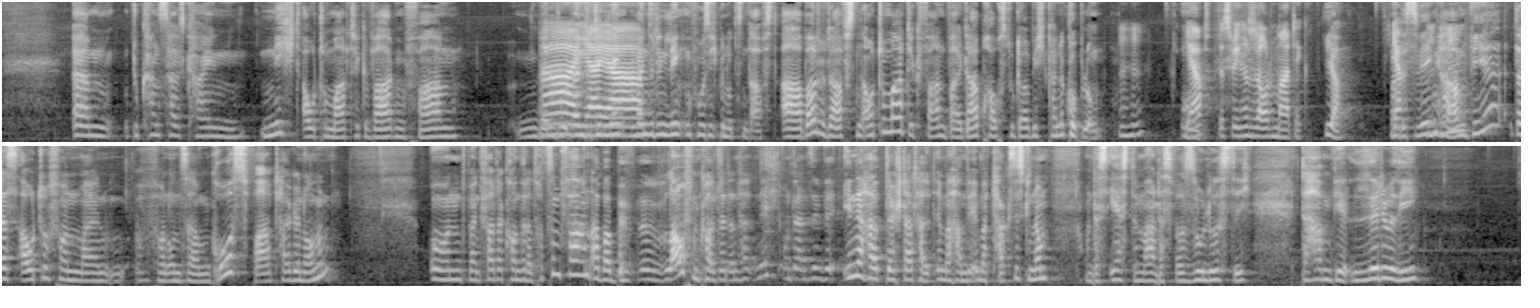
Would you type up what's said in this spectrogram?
ähm, du kannst halt keinen Nicht-Automatikwagen fahren, wenn, Ah, du, wenn, ja, du den ja. Wenn du den linken Fuß nicht benutzen darfst. Aber du darfst eine Automatik fahren, weil da brauchst du, glaube ich, keine Kupplung. Und ja, deswegen ist es Automatik. ja. Und Ja. deswegen haben wir das Auto von, meinem, von unserem Großvater genommen. Und mein Vater konnte dann trotzdem fahren, aber be- äh, laufen konnte er dann halt nicht. Und dann sind wir innerhalb der Stadt halt immer, haben wir immer Taxis genommen. Und das erste Mal, das war so lustig, da haben wir literally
